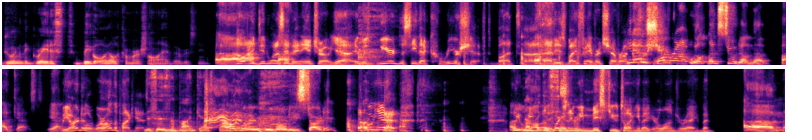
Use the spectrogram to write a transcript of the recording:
doing the greatest big oil commercial I have ever seen. Oh, I Ah, did want to say that in the intro. Yeah, it was weird to see that career shift, but uh, that is my favorite Chevron. You know, commercial of all Chevron. time. Well, let's do it on the podcast. Yeah. We are doing. We're on the podcast. This is the podcast. Oh, we're, we've already started. Oh yeah. We, we, unfortunately, we missed you talking about your lingerie, but Um,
